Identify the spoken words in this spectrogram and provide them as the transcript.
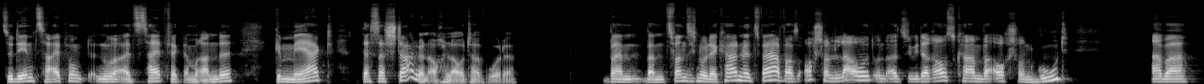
zu dem Zeitpunkt nur als Sidefact am Rande gemerkt, dass das Stadion auch lauter wurde beim, beim 20-0 der Cardinals war, war es auch schon laut und als sie wieder rauskamen, war auch schon gut. Aber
